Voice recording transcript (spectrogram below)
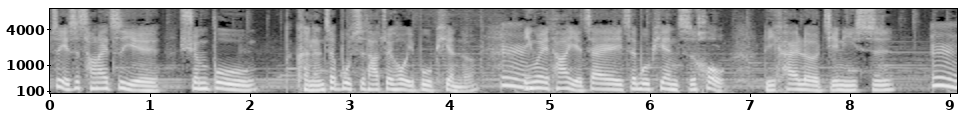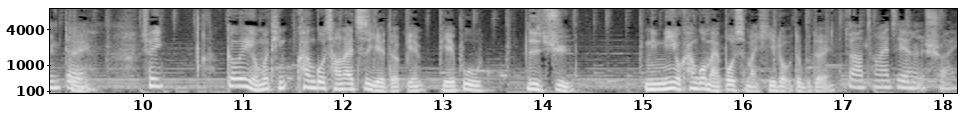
这也是长来智也宣布，可能这部是他最后一部片了。嗯，因为他也在这部片之后离开了杰尼斯。嗯，对。对所以，各位有没有听看过长来智也的别别部日剧？你你有看过《My Boss My Hero》对不对？对啊，长濑智也很帅，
